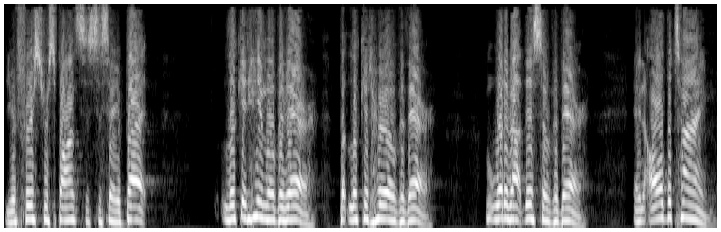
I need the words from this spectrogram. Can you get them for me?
your first response is to say, but look at him over there, but look at her over there. But what about this over there? And all the time,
